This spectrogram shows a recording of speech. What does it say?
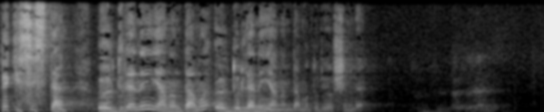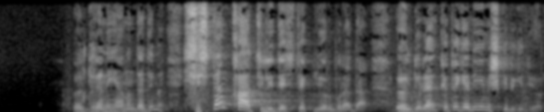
Peki sistem öldürenin yanında mı, öldürülenin yanında mı duruyor şimdi? Öldürenin yanında değil mi? Sistem katili destekliyor burada. Öldüren köpeğeniymiş gibi gidiyor.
